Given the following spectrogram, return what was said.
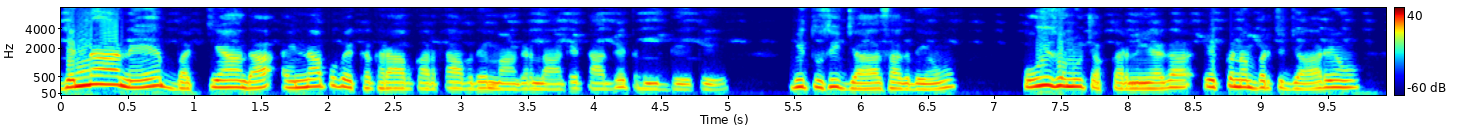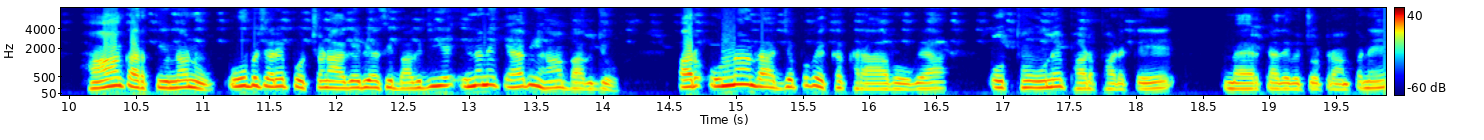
ਜਿਨ੍ਹਾਂ ਨੇ ਬੱਚਿਆਂ ਦਾ ਇੰਨਾ ਭਵਿੱਖ ਖਰਾਬ ਕਰਤਾ ਆਪਦੇ ਮਾਂਗਰ ਲਾ ਕੇ, ਤਾਗੇ ਤਬੀਦ ਦੇ ਕੇ ਵੀ ਤੁਸੀਂ ਜਾ ਸਕਦੇ ਹੋ, ਕੋਈ ਤੁਹਾਨੂੰ ਚੱਕਰ ਨਹੀਂ ਹੈਗਾ, ਇੱਕ ਨੰਬਰ 'ਚ ਜਾ ਰਹੇ ਹੋ, ਹਾਂ ਕਰਤੀ ਉਹਨਾਂ ਨੂੰ। ਉਹ ਵਿਚਾਰੇ ਪੁੱਛਣ ਆ ਗਏ ਵੀ ਅਸੀਂ ਵਗ ਜੀਏ ਇਹਨਾਂ ਨੇ ਕਿਹਾ ਵੀ ਹਾਂ, ਵਗ ਜਾਓ। ਪਰ ਉਹਨਾਂ ਦਾ ਅੱਜ ਭਵਿੱਖ ਖਰਾਬ ਹੋ ਗਿਆ। ਉੱਥੋਂ ਉਹਨੇ ਫੜ ਫੜ ਕੇ ਅਮਰੀਕਾ ਦੇ ਵਿੱਚੋਂ ਟਰੰਪ ਨੇ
